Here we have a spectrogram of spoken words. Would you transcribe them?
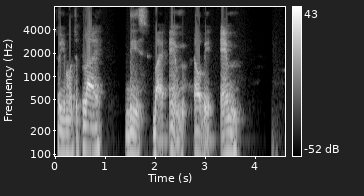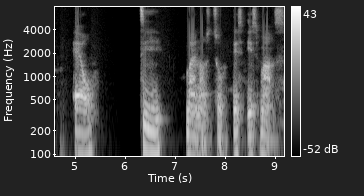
So you multiply this by m. That will be m l t minus 2. This is mass.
